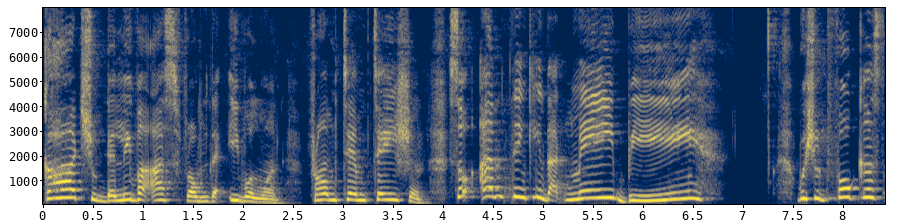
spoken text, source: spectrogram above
God should deliver us from the evil one, from temptation. So I'm thinking that maybe we should focus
